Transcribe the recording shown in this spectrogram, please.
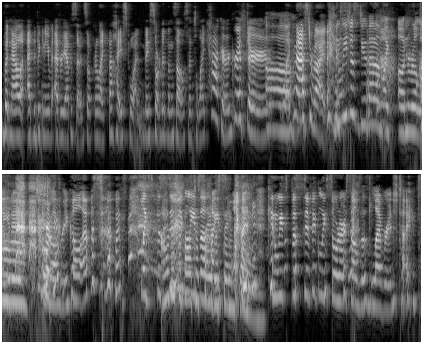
but now at the beginning of every episode, so for like the heist one, they sorted themselves into like hacker, grifter, Oh. like mastermind. Can we just do that on like unrelated oh Tortall Recall episodes? Like I was about specifically the say the heist one. thing. Can we specifically sort ourselves as leverage types?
